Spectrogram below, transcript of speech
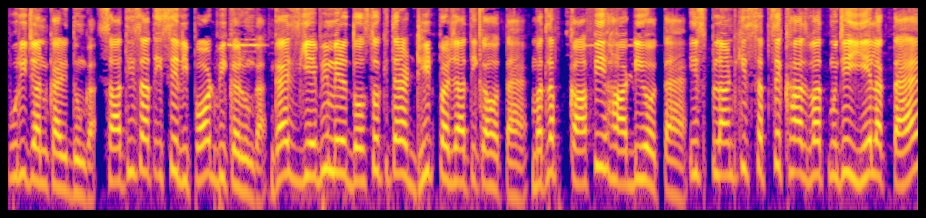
पूरी जानकारी दूँगा। साथ ही साथ इसे रिपोर्ट भी करूँगा। गैस, ये भी मेरे दोस्तों की तरह ढीठ प्रजाति का होता है। मतलब काफ़ी हार्डी होता है। इस प्लांट की सबसे खास बात मुझे ये लगता है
